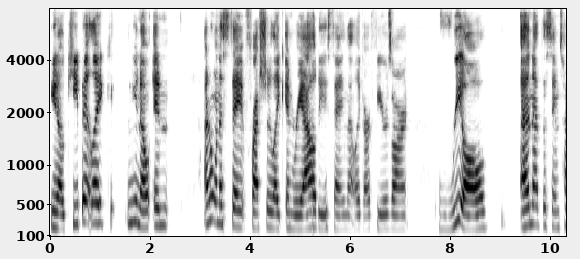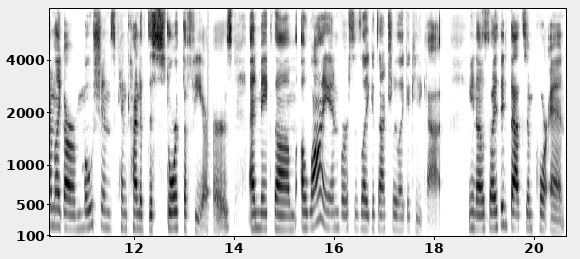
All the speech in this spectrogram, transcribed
You know keep it like you know in i don't want to say it freshly like in reality saying that like our fears aren't real and at the same time like our emotions can kind of distort the fears and make them a lion versus like it's actually like a kitty cat you know? So i think that's important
